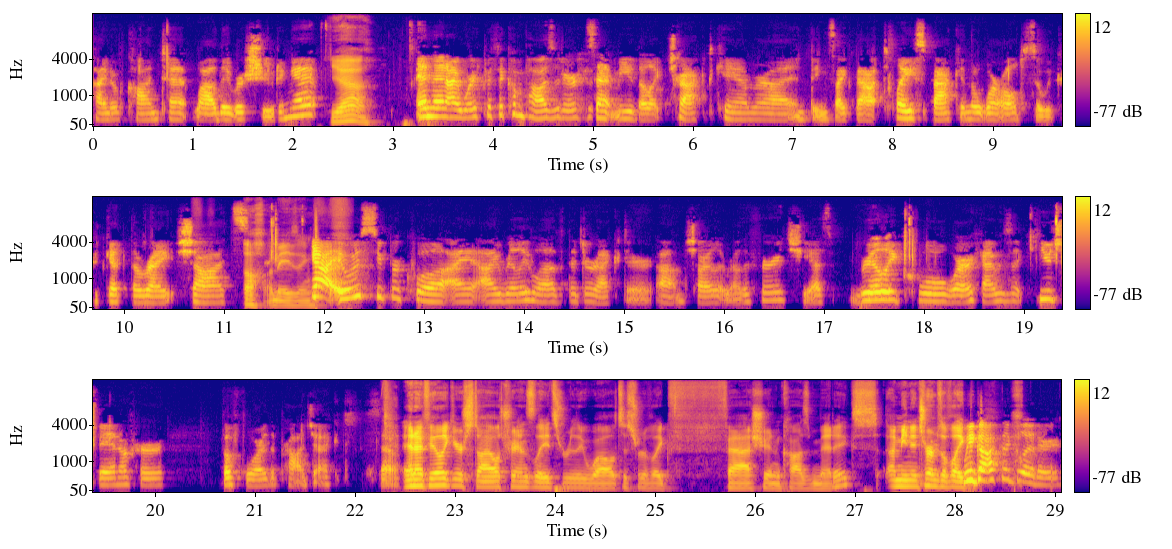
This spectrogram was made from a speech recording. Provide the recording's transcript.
kind of content while they were shooting it. Yeah. And then I worked with a compositor who sent me the like tracked camera and things like that, place back in the world so we could get the right shots. Oh, amazing. Yeah, it was super cool. I, I really love the director, um, Charlotte Rutherford. She has really cool work. I was a huge fan of her before the project. So And I feel like your style translates really well to sort of like fashion cosmetics. I mean in terms of like We got the glitter.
